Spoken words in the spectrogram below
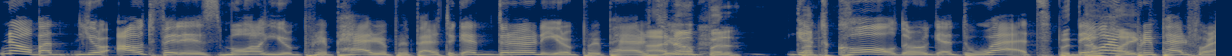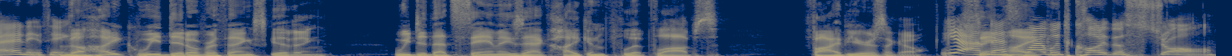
No, but your outfit is more like you're prepared. You're prepared to get dirty. You're prepared I to know, but get cold or get wet. But they the weren't hike- prepared for anything. The hike we did over Thanksgiving, we did that same exact hike in flip flops five years ago. yeah, Same and that's why I would call it a stroll.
